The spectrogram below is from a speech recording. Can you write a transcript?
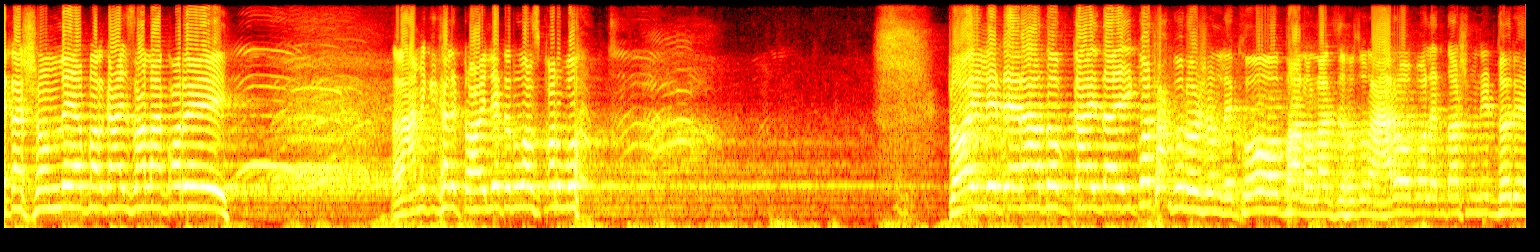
এটা শুনলে আপনার গায়ে জ্বালা করে। তাহলে আমি কি খালি টয়লেটের ওয়াজ করব? টয়লেটের আদব কায়দা, এই কথাগুলো শুনলে খুব ভালো লাগছে। হুজুর আরও বলেন দশ মিনিট ধরে।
